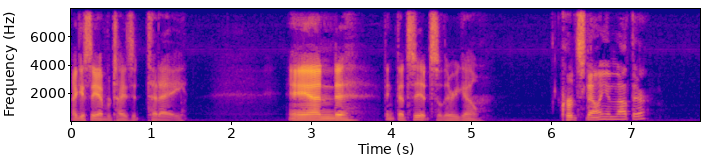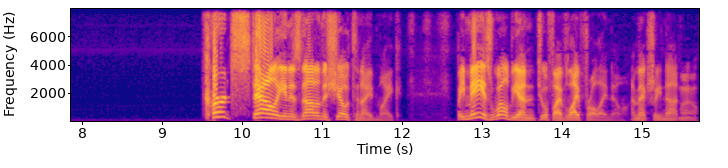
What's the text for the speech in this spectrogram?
I guess they advertise it today. And I think that's it. So there you go. Curt Stallion not there? Curt Stallion is not on the show tonight, Mike. But he may as well be on 205 Live for all I know. I'm actually not Well.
